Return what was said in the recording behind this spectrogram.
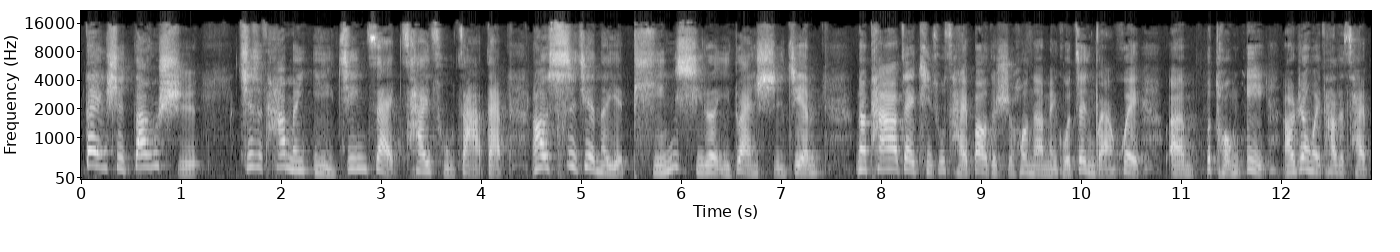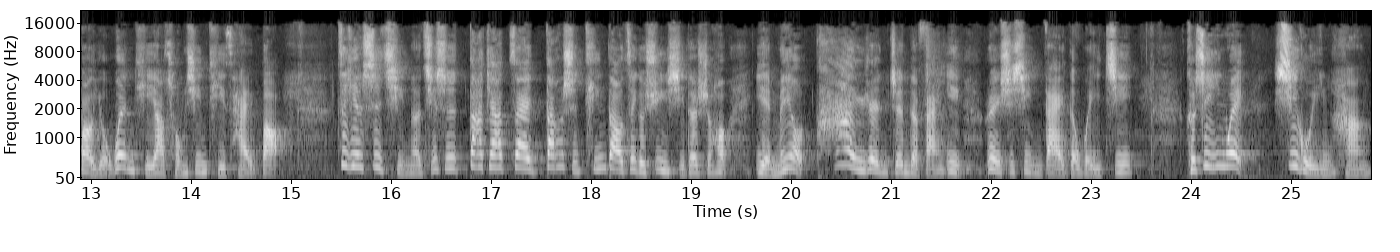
但是当时。其实他们已经在拆除炸弹，然后事件呢也平息了一段时间。那他在提出财报的时候呢，美国证管会呃不同意，然后认为他的财报有问题，要重新提财报。这件事情呢，其实大家在当时听到这个讯息的时候，也没有太认真的反映瑞士信贷的危机。可是因为西谷银行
